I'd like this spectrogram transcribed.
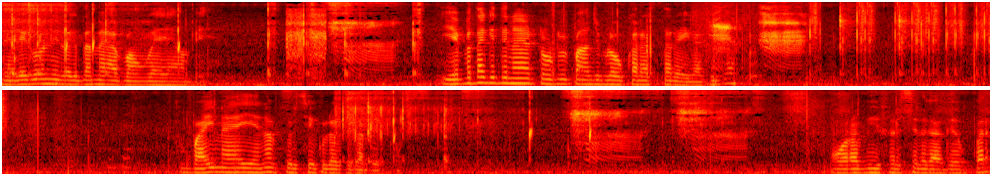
मेरे को नहीं लगता मैं आ पाऊँगा यहाँ पे। ये पता कितना है टोटल पाँच ब्लॉक का रास्ता रहेगा, ठीक है? भाई, मैं ये ना फिर से कलेक्ट कर देता हूँ। और अभी फिर से लगा के ऊपर।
